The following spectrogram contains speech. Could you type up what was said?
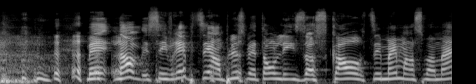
mais non, mais c'est vrai. Puis tu sais, en plus, mettons les Oscars. Tu sais, même en ce moment,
